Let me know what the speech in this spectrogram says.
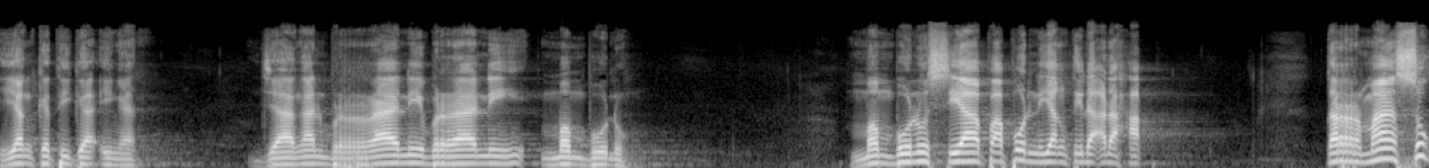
yang ketiga ingat jangan berani-berani membunuh. Membunuh siapa pun yang tidak ada hak. Termasuk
